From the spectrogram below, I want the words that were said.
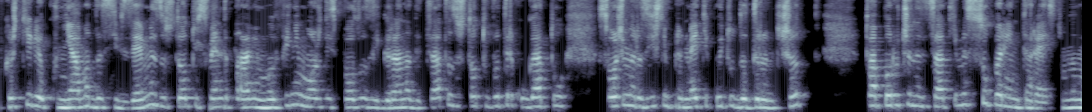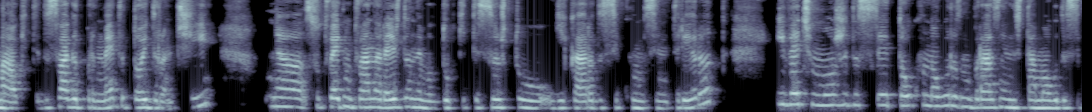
вкъщи или ако няма да си вземе, защото освен да прави мъфини, може да използва за игра на децата, защото вътре, когато сложим различни предмети, които да дрънчат, това че на децата им е супер интересно на малките. Да слагат предмета, той дрънчи, съответно това нареждане в дубките също ги кара да се концентрират и вече може да се толкова много разнообразни неща могат да се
